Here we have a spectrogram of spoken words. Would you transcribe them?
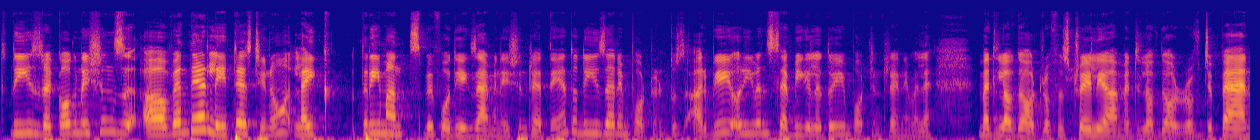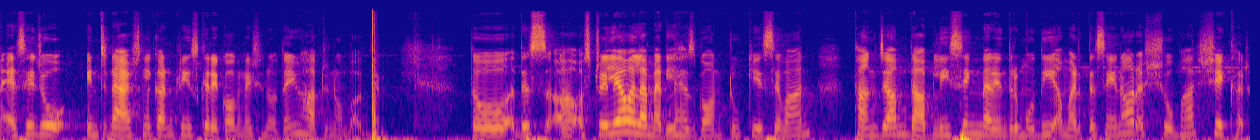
So these recognitions uh, when they are latest you know like three months before the examination रहते हैं तो दीज आर इंपॉर्टेंट तो आर और इवन सेबी के लिए तो ये इंपॉर्टेंट रहने वाला है. Medal of the order of Australia medal of the order of Japan ऐसे जो इंटरनेशनल कंट्रीज़ के रिकॉग्निशन होते हैं you have to know about them तो दिस ऑस्ट्रेलिया वाला medal has gone to K Sevan Thangjam दाबली सिंह नरेंद्र मोदी अमर्त्य सेन और शोभा शेखर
